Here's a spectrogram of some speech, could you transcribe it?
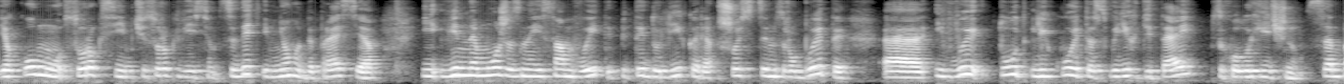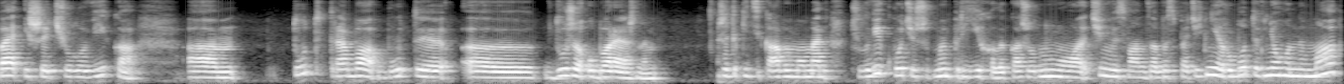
якому 47 чи 48, сидить і в нього депресія, і він не може з неї сам вийти, піти до лікаря, щось з цим зробити. Е, і ви тут лікуєте своїх дітей психологічно, себе і ще чоловіка. Ем, тут треба бути е, дуже обережним. Ще такий цікавий момент. Чоловік хоче, щоб ми приїхали. Кажу, ну чим ви вам забезпечить? Ні, роботи в нього нема.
